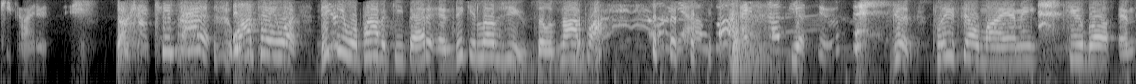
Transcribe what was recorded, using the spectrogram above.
keep at it. Okay, keep at it. Well, I'll tell you what, Dickie will probably keep at it, and Dickie loves you, so it's not a problem. Oh yeah, well I love you Yeah. too. Good. Please tell Miami, Cuba, and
